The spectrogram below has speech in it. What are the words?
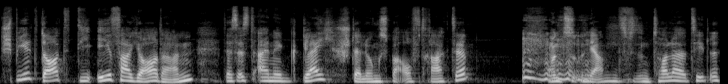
spielt dort die Eva Jordan. Das ist eine Gleichstellungsbeauftragte. Und ja, das ist ein toller Titel.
